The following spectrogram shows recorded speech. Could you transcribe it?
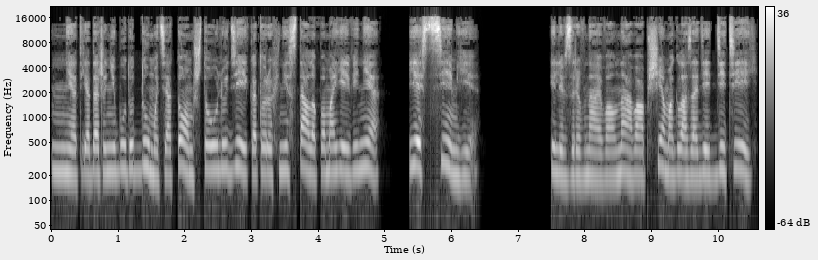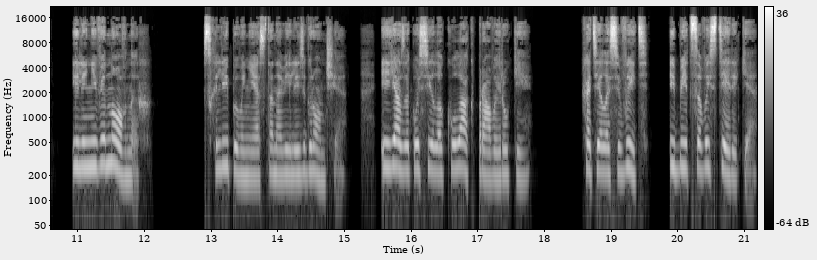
Нет, я даже не буду думать о том, что у людей, которых не стало по моей вине, есть семьи. Или взрывная волна вообще могла задеть детей или невиновных. Схлипывания становились громче, и я закусила кулак правой руки. Хотелось выть и биться в истерике,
